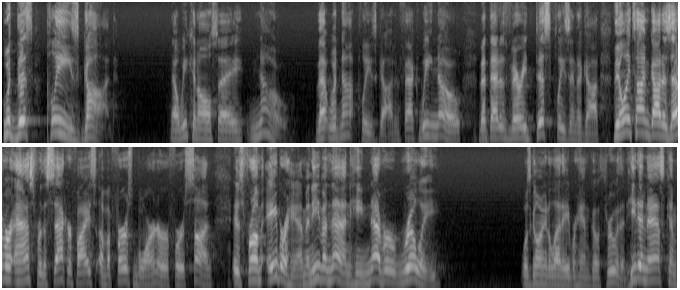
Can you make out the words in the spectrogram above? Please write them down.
Would this please God? Now we can all say, no, that would not please God. In fact, we know that that is very displeasing to God. The only time God has ever asked for the sacrifice of a firstborn or for a son is from Abraham, and even then, he never really was going to let Abraham go through with it. He didn't ask him,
